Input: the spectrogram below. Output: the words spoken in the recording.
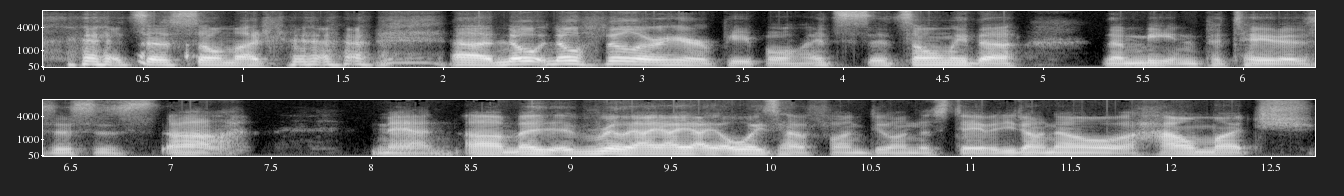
it says so much. uh, no no filler here, people. It's it's only the the meat and potatoes. This is ah man. Um, really, I I always have fun doing this, David. You don't know how much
